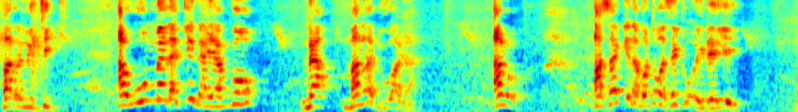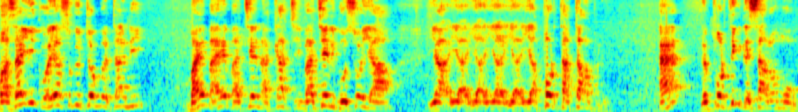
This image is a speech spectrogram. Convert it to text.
paralytique awumelaki na yango na maladi wana alors azalaki na bato bazali koyede ye Bazalaki koya soki ntongo etani, baye baye batie na kati, batie liboso ya, ya, ya, ya, ya, ya, ya porte à temple hein? le portique de Salomon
